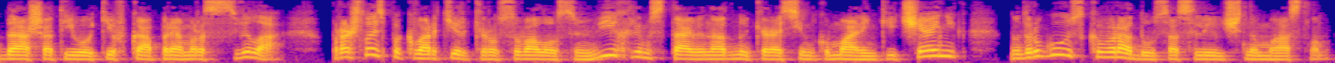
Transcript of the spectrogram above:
Даша от его кивка прямо расцвела. Прошлась по квартирке русоволосым вихрем, ставя на одну керосинку маленький чайник, на другую сковороду со сливочным маслом,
